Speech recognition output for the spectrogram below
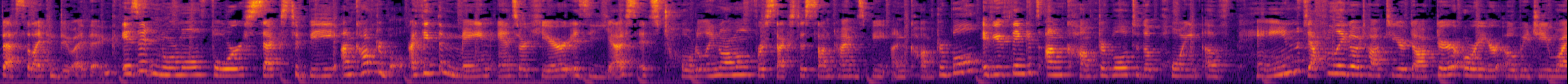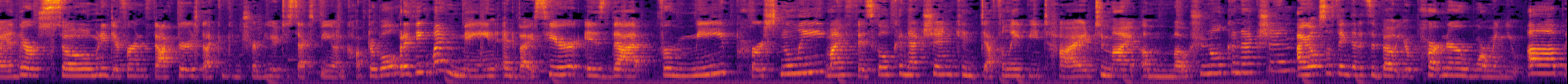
best that I can do, I think. Is it normal for sex to be uncomfortable? I think the main answer here is yes, it's totally normal for sex to sometimes be uncomfortable. If you think it's uncomfortable to the point of pain, definitely go talk to your doctor or your OBGYN. There are so many different factors that can contribute to sex being uncomfortable. But I think my main advice here is that for me personally, my physical connection can definitely be tied to my my emotional connection. I also think that it's about your partner warming you up,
